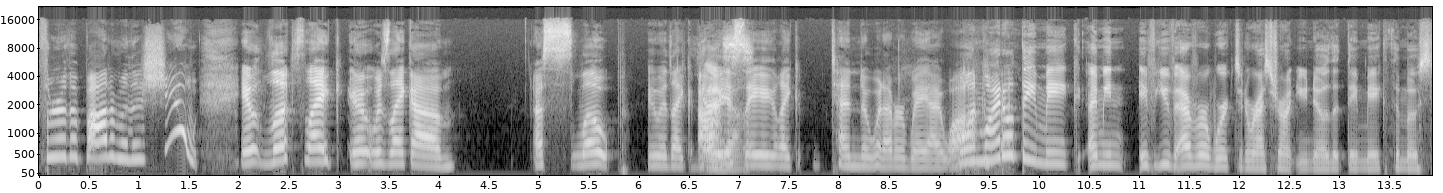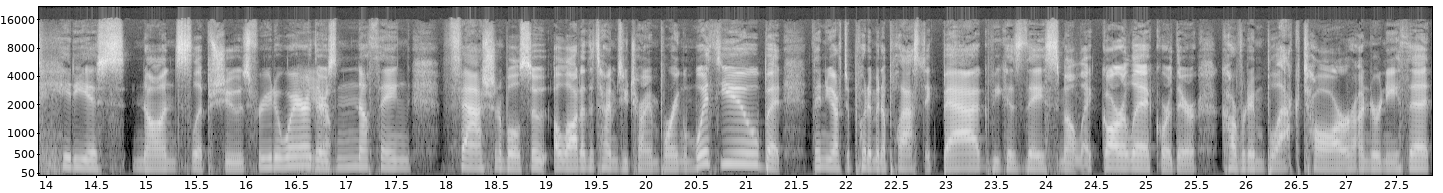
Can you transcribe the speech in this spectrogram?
through the bottom of the shoe. It looked like it was like um, a slope It would like yeah. obviously like tend to whatever way I walk. Well, and why don't they make? I mean, if you've ever worked in a restaurant, you know that they make the most hideous non-slip shoes for you to wear. There's nothing fashionable, so a lot of the times you try and bring them with you, but then you have to put them in a plastic bag because they smell like garlic or they're covered in black tar underneath it.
